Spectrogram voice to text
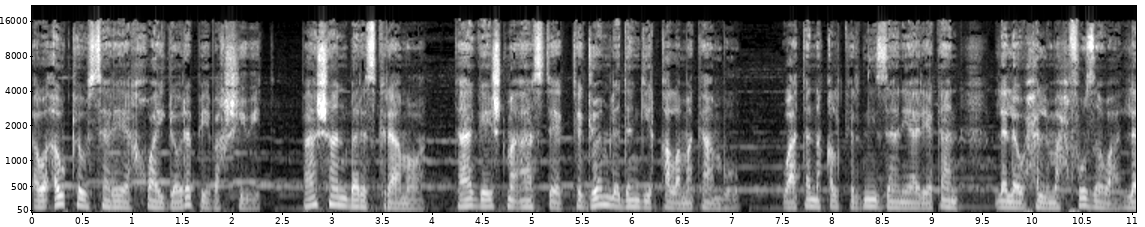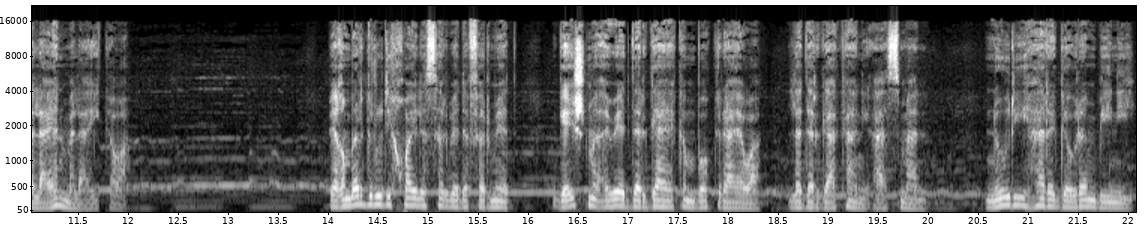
ئەوە ئەو کەوسەرەیە خوای گەورە پێی بەخشیویت پاشان بەرز کرامەوە تا گەیشتمە ئاستێک کە گوێم لە دەنگی قەڵەمەکان بوو واتە نەقلکردنی زانیاریەکان لە لەوحەل مەحفوظەوە لەلایەن مەلایکەوە. پێغمبەر درودی خوای لەسەر بێ دەفەرمێت گەیشتمە ئەوێ دەرگایەکم بۆ کرایەوە لە دەرگاکانی ئاسمان نوری هەرە گەورەم بینی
